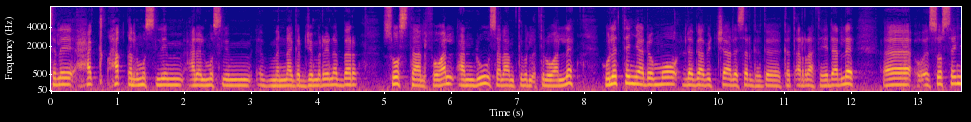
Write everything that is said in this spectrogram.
ስለ ሐቅ ልሙስሊም አለ ልሙስሊም መናገር ጀምሬ ነበር። ሶስት አልፈዋል። አንዱ ሰላም ትለዋለህ። ሁለተኛ ደግሞ ለጋብቻ ለሰርግ ከጠራ ትሄዳለ ሶስተኛ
